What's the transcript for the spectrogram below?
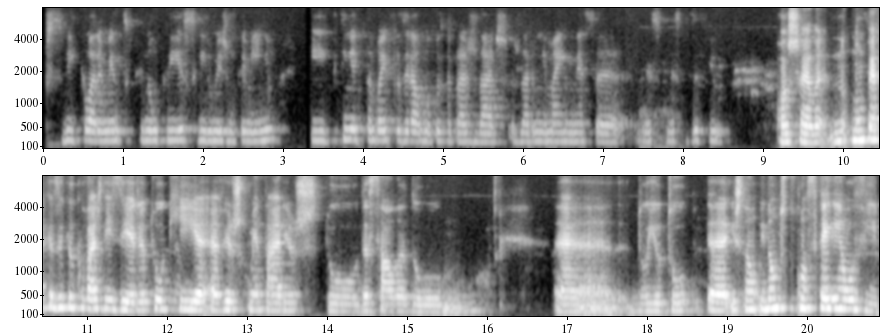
percebi claramente que não queria seguir o mesmo caminho e que tinha que também fazer alguma coisa para ajudar, ajudar a minha mãe nessa, nesse, nesse desafio. Oh Sheila, não, percas aquilo que vais dizer. Eu estou aqui a, a, ver os comentários do, da sala do, uh, do YouTube uh, e, estão, e não te conseguem ouvir.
